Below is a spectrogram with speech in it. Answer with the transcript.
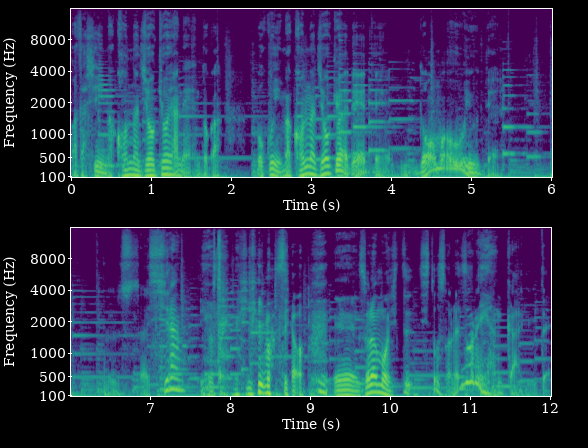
私今こんな状況やねんとか、僕今こんな状況やでって、どう思う？言うて、知らん言うて言いますよ。えー、それはもう人それぞれやんか、言うて。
